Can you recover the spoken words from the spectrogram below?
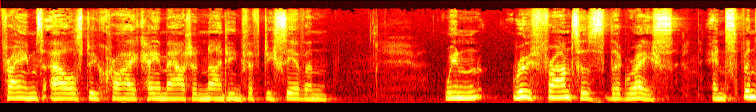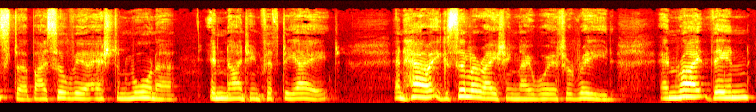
Frame's Owls Do Cry came out in 1957, when Ruth France's The Race and Spinster by Sylvia Ashton Warner in 1958, and how exhilarating they were to read. And right then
